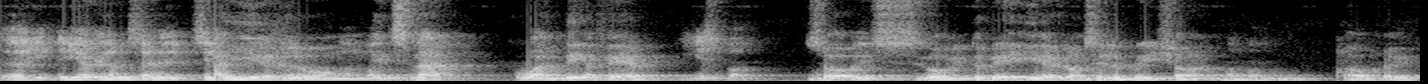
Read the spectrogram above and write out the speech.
uh, year long sir. a year long. It's not one day affair. Yes po. So it's going to be a year long celebration. Opo. Okay.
